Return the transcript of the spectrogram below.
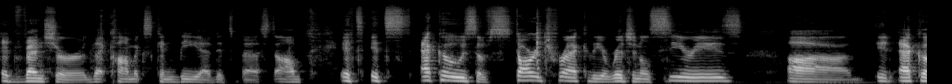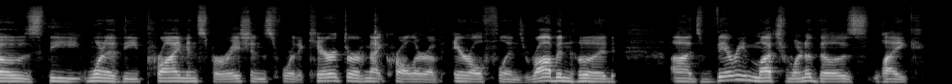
adventure that comics can be at its best. Um, it's it's echoes of Star Trek, the original series. Uh, it echoes the one of the prime inspirations for the character of Nightcrawler of Errol Flynn's Robin Hood. Uh, it's very much one of those like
